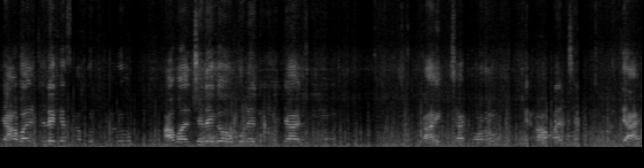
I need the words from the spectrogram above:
যে আবাল ছেলেকে সাপোর্ট করো আবাল ছেলেকে ওপরে নিয়ে যাওয়ার জন্য যা ইচ্ছা করো, যেন আবাল ছেলে যায়।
